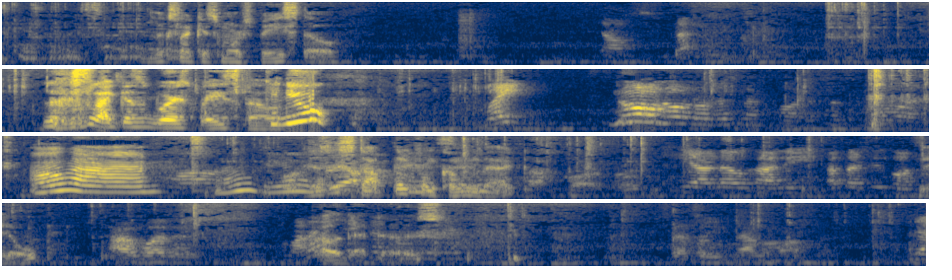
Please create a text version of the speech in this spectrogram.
Okay, let me see that. Looks like it's more space though. Looks like it's more space though. Can you? Wait. No, no, no. That's not fun. That's not fun. Okay. Oh. Does it stop them from coming back? Yeah, I know. 'cause I thought you was gonna. Nope. I wasn't. Oh, that does. That's what you can have a monster. Yeah,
